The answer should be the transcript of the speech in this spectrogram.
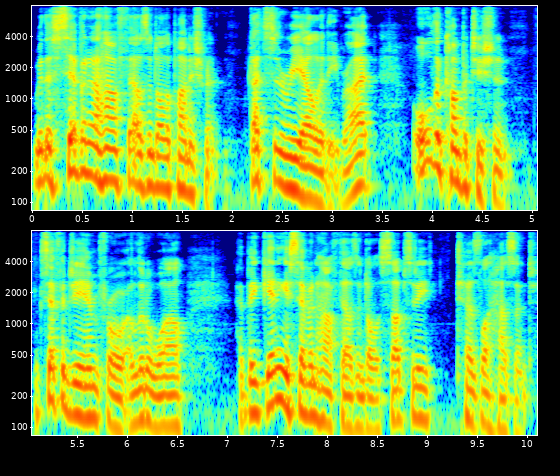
with a $7,500 punishment. That's the reality, right? All the competition, except for GM for a little while, have been getting a $7,500 subsidy. Tesla hasn't.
